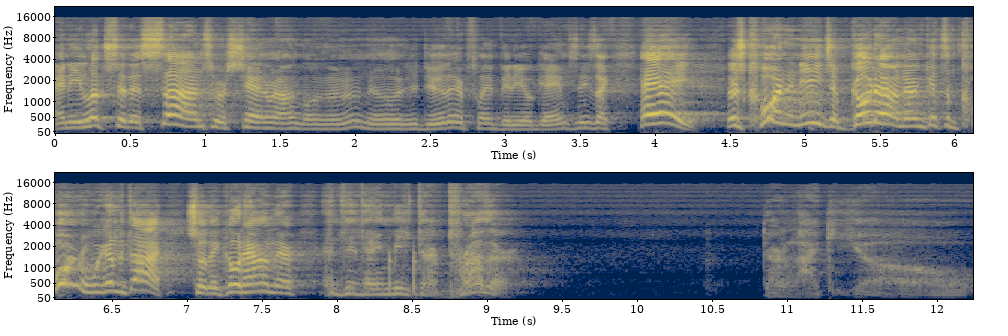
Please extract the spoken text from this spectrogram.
and he looks at his sons who are standing around going, I don't know what to do. They're playing video games. And he's like, hey, there's corn in Egypt. Go down there and get some corn or we're going to die. So they go down there, and then they meet their brother. They're like, yo,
